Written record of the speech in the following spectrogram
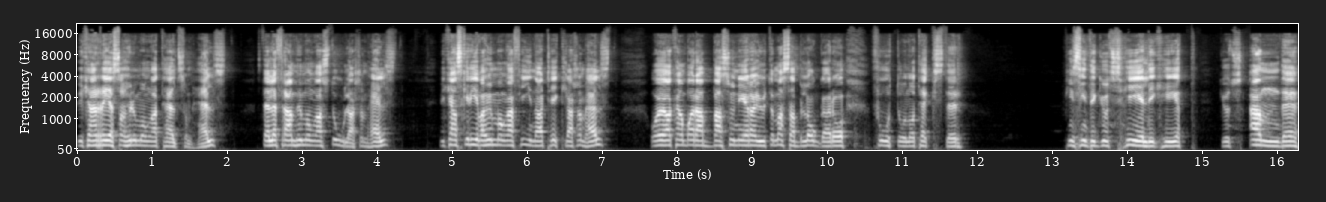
Vi kan resa hur många tält som helst, ställa fram hur många stolar som helst. Vi kan skriva hur många fina artiklar som helst. Och jag kan bara basunera ut en massa bloggar och foton och texter. finns inte Guds helighet, Guds ande,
